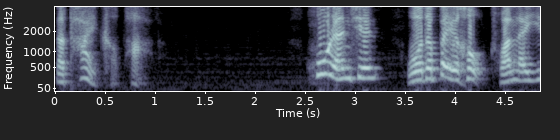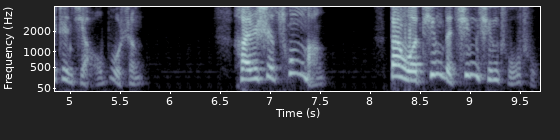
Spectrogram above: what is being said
那太可怕了。忽然间，我的背后传来一阵脚步声，很是匆忙，但我听得清清楚楚。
